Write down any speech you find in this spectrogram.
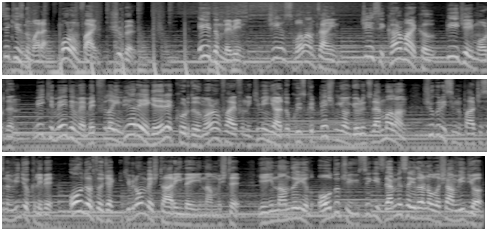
8 numara Maroon 5 Sugar Adam Levine, James Valentine, Jesse Carmichael, PJ Morgan, Mickey Madden ve Matt Fly'in bir araya gelerek kurduğu Maroon 5'ın 2 milyar 945 milyon görüntülenme alan Sugar isimli parçasının video klibi 14 Ocak 2015 tarihinde yayınlanmıştı. Yayınlandığı yıl oldukça yüksek izlenme sayılarına ulaşan video,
